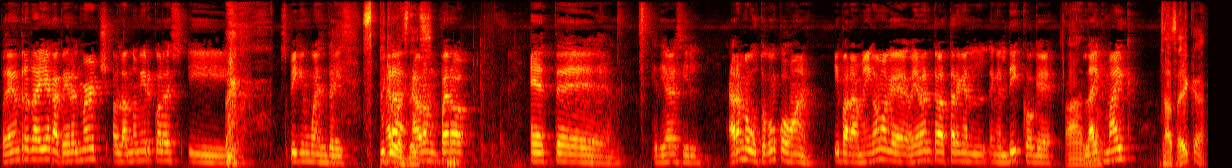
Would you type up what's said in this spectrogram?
pueden entrar ahí a capiar el merch, hablando miércoles y Speaking Wednesdays. Speaking Mira, Wednesdays. cabrón, pero este ¿qué te iba a decir? Ahora me gustó con cojones. Y para mí como que obviamente va a estar en el, en el disco que Ah, no. Like Mike Se acerca.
